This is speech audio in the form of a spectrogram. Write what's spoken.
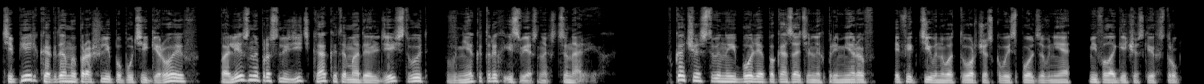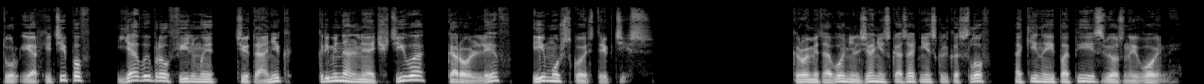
Теперь, когда мы прошли по пути героев, полезно проследить, как эта модель действует в некоторых известных сценариях. В качестве наиболее показательных примеров эффективного творческого использования мифологических структур и архетипов я выбрал фильмы «Титаник», «Криминальное чтиво», «Король лев» и «Мужской стриптиз». Кроме того, нельзя не сказать несколько слов о киноэпопее «Звездные войны»,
